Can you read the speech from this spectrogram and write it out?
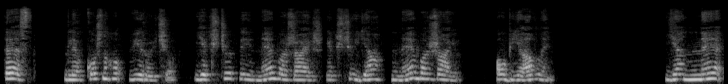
тест для кожного віруючого. Якщо ти не бажаєш, якщо я не бажаю об'явлень, я не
